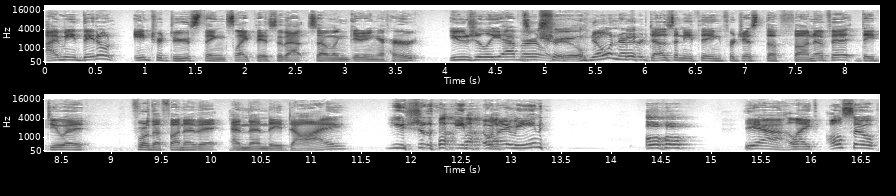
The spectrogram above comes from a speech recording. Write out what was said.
I mean, they don't introduce things like this without someone getting hurt, usually, ever. Like, True. no one ever does anything for just the fun of it. They do it for the fun of it and then they die, usually. You know what I mean? Uh-huh. Yeah, like, also,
